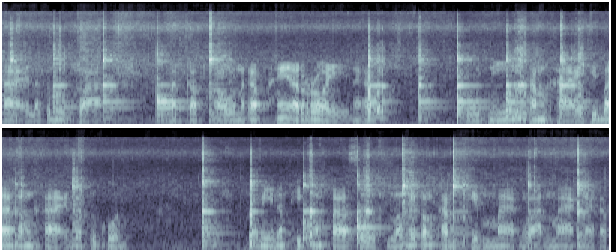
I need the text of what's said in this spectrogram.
ถ่ายแล้วก็มือขวาผัดกะเพรานะครับ ให้อร่อยนะครับสูตรนี้ทำขายที่บ้านทำขายนะครับทุกคนเรามีน้ำพริกน้ำปลาเสิร์ฟเราไม่ต้องทำเค็มมากหวานมากนะครับ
